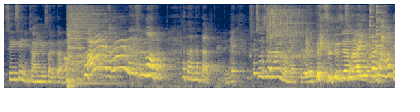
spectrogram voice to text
先生に勧誘されたの。ああ そうなんだ。あなたあなたね普通じゃないよねって言われて普通じゃないよねみたいな普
